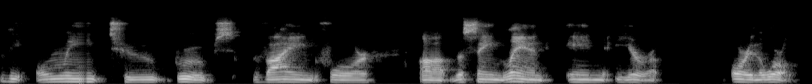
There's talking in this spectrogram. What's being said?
the only two groups vying for uh, the same land in Europe or in the world.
